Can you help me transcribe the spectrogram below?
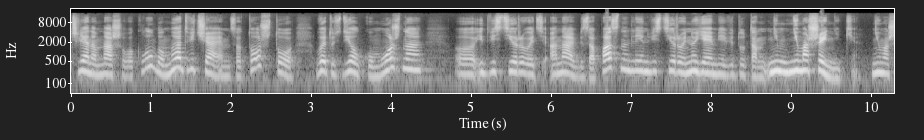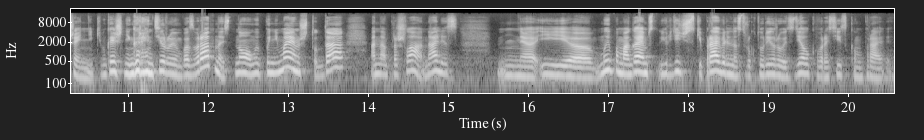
членам нашего клуба, мы отвечаем за то, что в эту сделку можно Э, инвестировать, она безопасна для инвестирования. Ну, я имею в виду там не, не мошенники, не мошенники. Мы, конечно, не гарантируем возвратность, но мы понимаем, что да, она прошла анализ, и э, мы помогаем юридически правильно структурировать сделку в российском праве.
